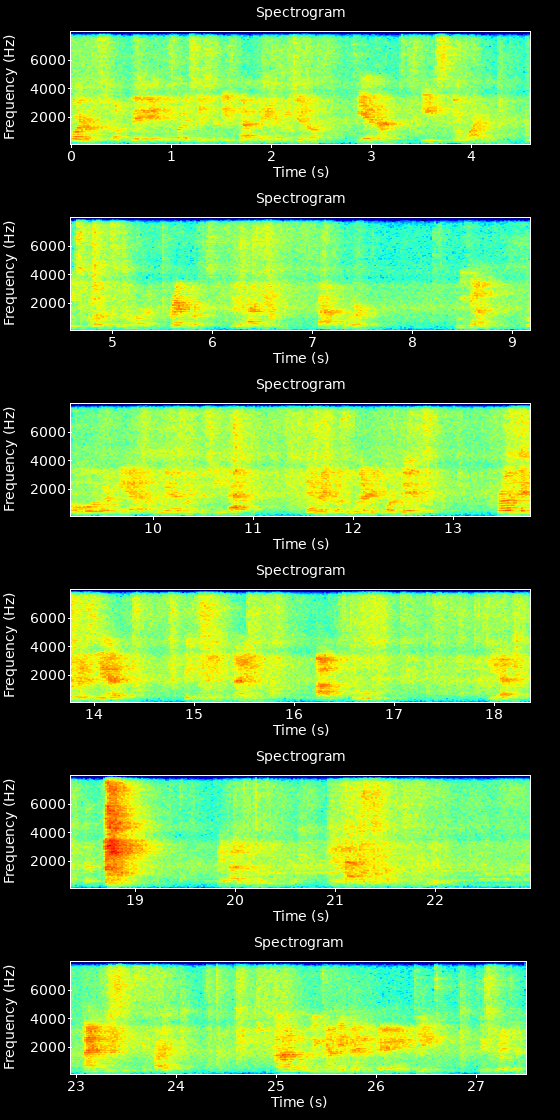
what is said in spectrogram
colors of the visualization, is that the region of Vienna is the one which holds more records regarding that word. We can go over here and we are going to see that the records were recorded from the first year, 1889, up to here. I don't know the year. 1965. And we can even uh, click this region.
